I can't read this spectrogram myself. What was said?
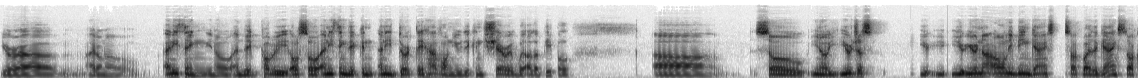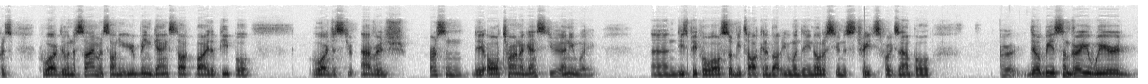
you're a, I don't know, anything, you know. And they probably also anything they can, any dirt they have on you, they can share it with other people. Uh, so you know, you're just you, you you're not only being gang stalked by the gang stalkers who are doing assignments on you, you're being gang stalked by the people who are just your average person. They all turn against you anyway. And these people will also be talking about you when they notice you in the streets, for example. Or there'll be some very weird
